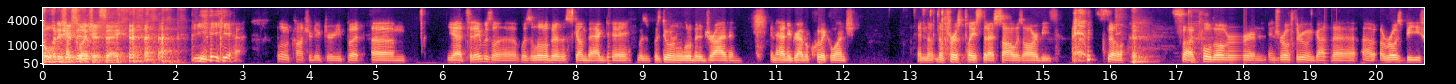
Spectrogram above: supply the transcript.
what does your sweatshirt say? yeah, a little contradictory, but um, yeah, today was a was a little bit of a scumbag day. Was was doing a little bit of driving and had to grab a quick lunch. And the, the first place that I saw was Arby's. so so I pulled over and, and drove through and got a, a, a roast beef,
